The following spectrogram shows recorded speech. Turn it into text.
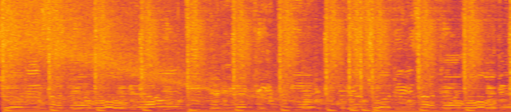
चोरी साडा हो गया चोरी साडा हो गया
